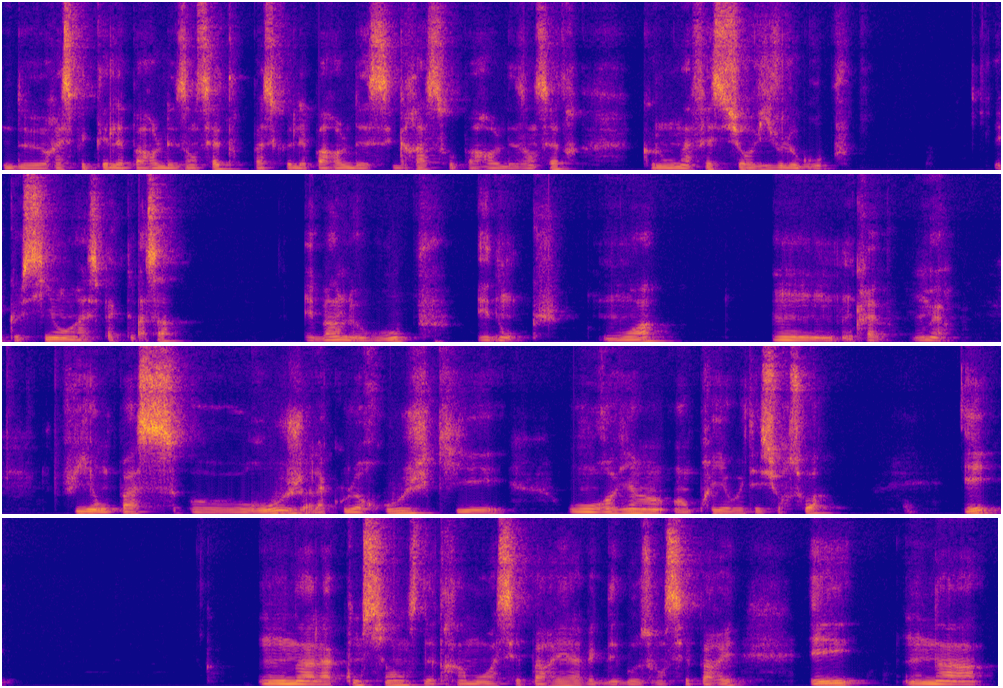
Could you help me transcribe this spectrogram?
de respecter les paroles des ancêtres, parce que les paroles c'est grâce aux paroles des ancêtres que l'on a fait survivre le groupe et que si on respecte pas ça, et ben, le groupe et donc moi, on on crève, on meurt. Puis on passe au rouge, à la couleur rouge qui est où on revient en priorité sur soi et on a la conscience d'être un moi séparé avec des besoins séparés et on a,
